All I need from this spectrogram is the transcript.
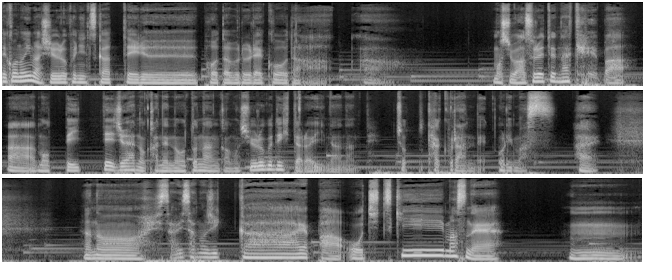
で、この今収録に使っているポータブルレコーダー、あーもし忘れてなければあ持って行って除夜の鐘の音なんかも収録できたらいいななんてちょっと企んでおります。はい。あのー久々の実家、やっぱ落ち着きますね。うん。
